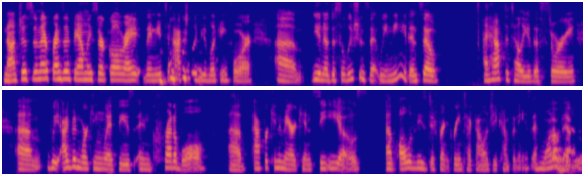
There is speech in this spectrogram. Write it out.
not just in their friends and family circle, right? They need to actually be looking for, um, you know, the solutions that we need. And so, I have to tell you this story. Um, we I've been working with these incredible uh, African American CEOs of all of these different green technology companies, and one oh, of them. Yeah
